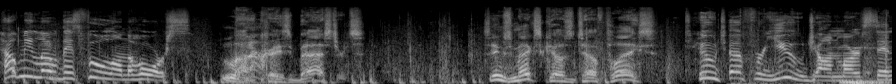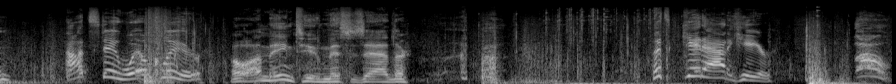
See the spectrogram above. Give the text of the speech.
Help me load this fool on the horse. A lot of crazy bastards. Seems Mexico's a tough place. Too tough for you, John Marston. I'd stay well clear. Oh, I mean to, Mrs. Adler. Let's get out of here. Oh!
